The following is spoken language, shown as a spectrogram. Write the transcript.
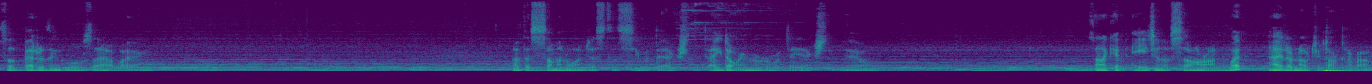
so better than ghouls that way. I'll have to summon one just to see what they actually I don't remember what they actually do. It's not like an agent of Sauron. What? I don't know what you're talking about.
